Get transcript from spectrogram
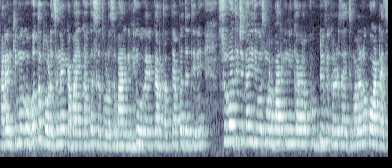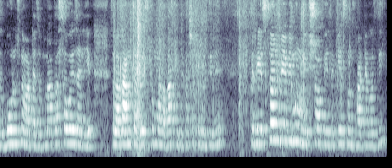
कारण की मग होतं थोडंसं नाही का बायका कसं थोडंसं बार्गेनिंग वगैरे करतात त्या पद्धतीने. सुरुवातीचे काही दिवस मला बार्गेनिंग करायला खूप डिफिकल्ट जायचं. मला नको वाटायचं बोलूच नाही वाटायचं. पण आता सवय झाली आहे चला रामचा ड्रेस तुम्हाला दाखवते कशा पद्धतीने. तर हे सन बेबी म्हणून एक शॉप आहे तर केसन फाट्यावरती.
